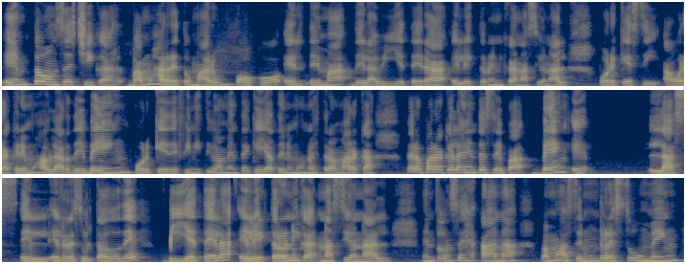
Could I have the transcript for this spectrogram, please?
Entonces, chicas, vamos a retomar un poco el tema de la billetera electrónica nacional, porque sí, ahora queremos hablar de Ben, porque definitivamente que ya tenemos nuestra marca, pero para que la gente sepa, Ben es las, el, el resultado de billetera electrónica, Electrónica. nacional. Entonces, Ana, vamos a hacer un resumen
